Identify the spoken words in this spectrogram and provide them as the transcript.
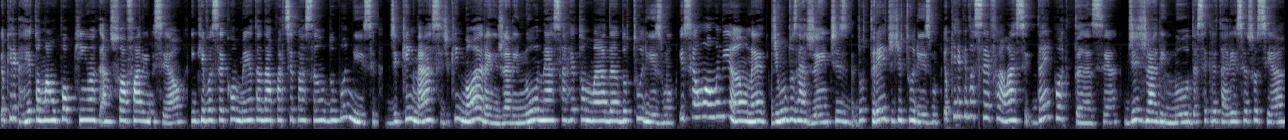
Eu queria retomar um pouquinho a, sua fala inicial, em que você comenta da participação do munícipe, de quem nasce, de quem mora em Jarinu nessa retomada do turismo. Isso é uma união, né, de um dos agentes do trade de turismo. Eu queria que você falasse da importância de Jarinu, da Secretaria se associar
